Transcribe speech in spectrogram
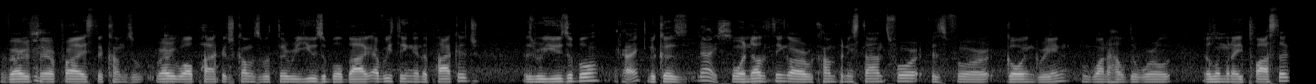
very fair price. That comes very well packaged. Comes with the reusable bag. Everything in the package is reusable Okay. because Nice. so another thing our company stands for is for going green. We want to help the world eliminate plastic.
